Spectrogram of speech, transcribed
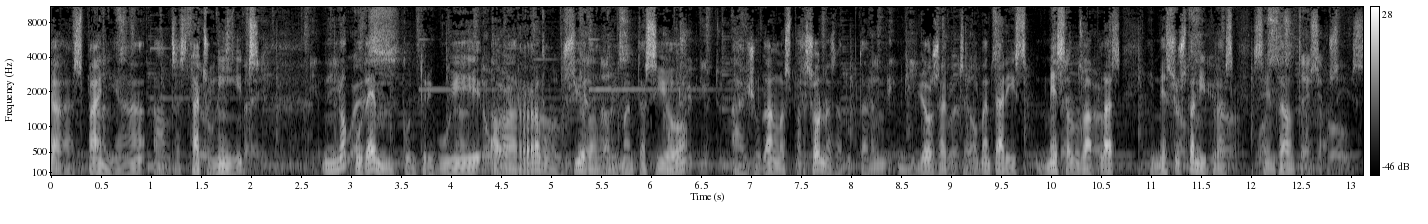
a Espanya, als Estats Units, no podem contribuir a la revolució de l'alimentació ajudant les persones a adoptar millors hàbits alimentaris més saludables i més sostenibles sense altres socis.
